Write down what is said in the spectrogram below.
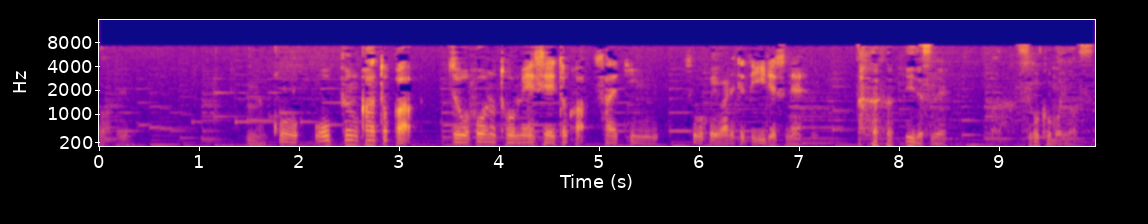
まあね。こう、オープン化とか、情報の透明性とか、最近すごく言われてていいですね。うん。いいですね。すごく思います。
